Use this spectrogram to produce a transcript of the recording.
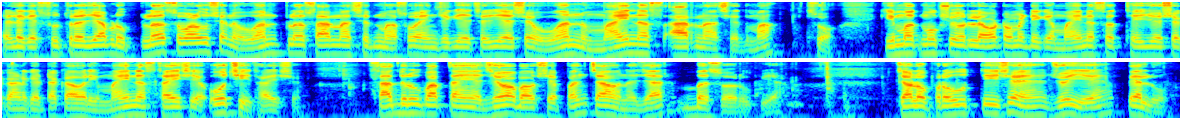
એટલે કે સૂત્ર જે આપણું પ્લસવાળું છે ને વન પ્લસ આરના છેદમાં સો, એની જગ્યાએ થઈ જશે વન માઇનસ આરના છેદમાં સો. કિંમત મૂકશું એટલે ઓટોમેટિક માઇનસ જ થઈ જશે કારણ કે ટકાવારી માઇનસ થાય છે, ઓછી થાય છે. સાદુરૂપ આપતા અહીંયા જવાબ આવશે પંચાવન હજાર બસો રૂપિયા. ચાલો પ્રવૃત્તિ છે, જોઈએ પહેલું.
